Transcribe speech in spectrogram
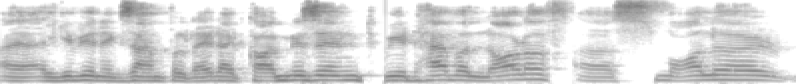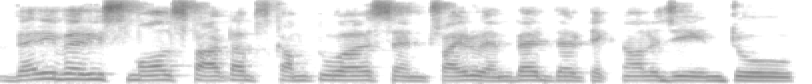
I'll give you an example, right? At Cognizant, we'd have a lot of uh, smaller, very, very small startups come to us and try to embed their technology into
